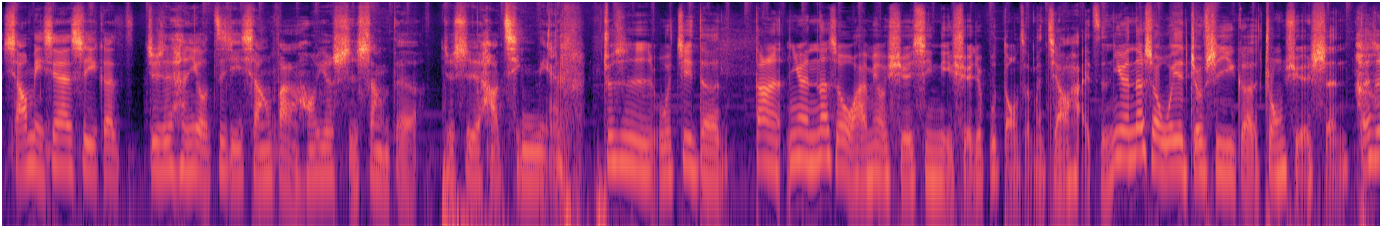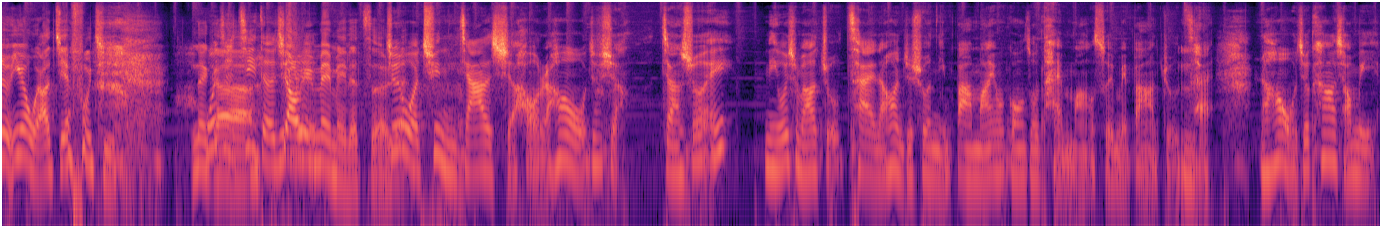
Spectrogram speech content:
小米现在是一个就是很有自己想法，然后又时尚的。就是好青年，就是我记得，当然，因为那时候我还没有学心理学，就不懂怎么教孩子。因为那时候我也就是一个中学生，但是因为我要肩负起那个，我只记得教育妹妹的责任。就是我去你家的时候，然后我就想讲说，哎，你为什么要煮菜？然后你就说你爸妈因为工作太忙，所以没办法煮菜。然后我就看到小米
